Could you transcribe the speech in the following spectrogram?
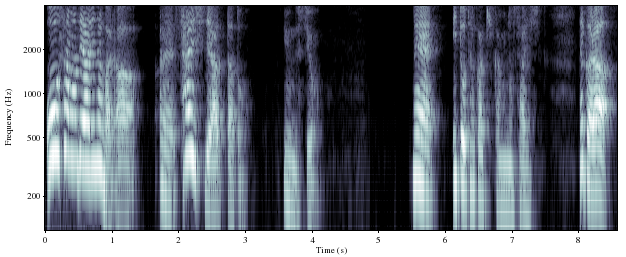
王様でありながら、えー、祭司であったと言うんですよ。で、糸高き神の祭司。だから、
